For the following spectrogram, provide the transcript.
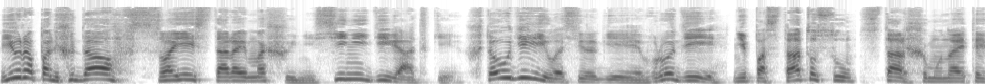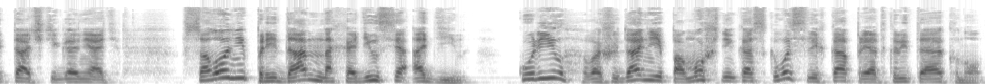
Юра поджидал в своей старой машине, синей девятки, что удивило Сергея, вроде не по статусу старшему на этой тачке гонять. В салоне Придан находился один, курил в ожидании помощника сквозь слегка приоткрытое окно.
